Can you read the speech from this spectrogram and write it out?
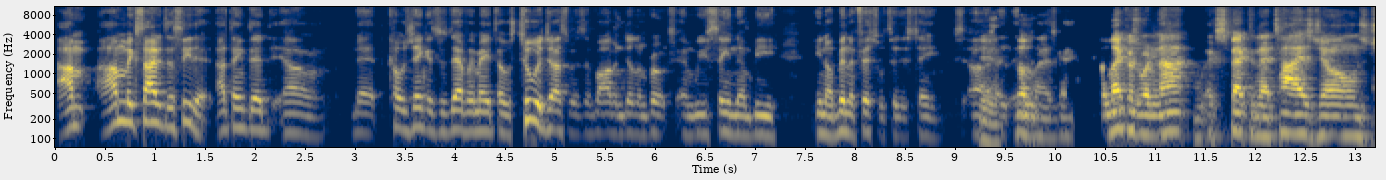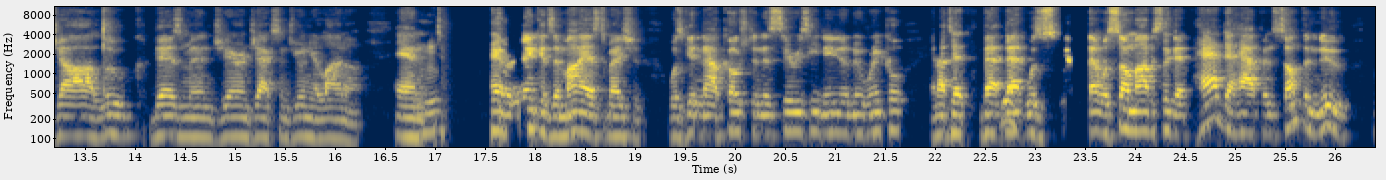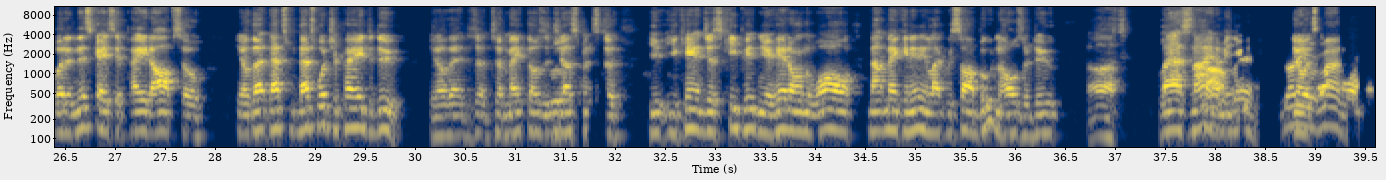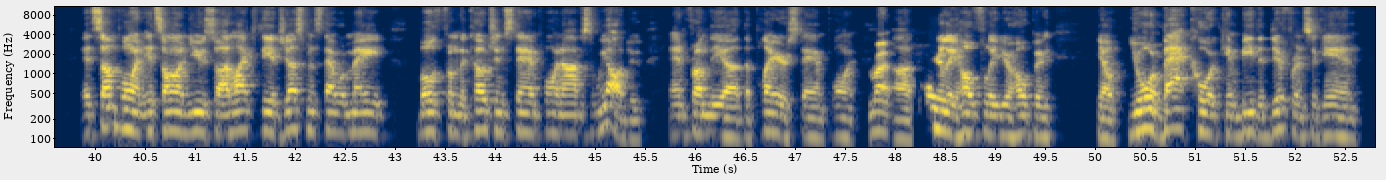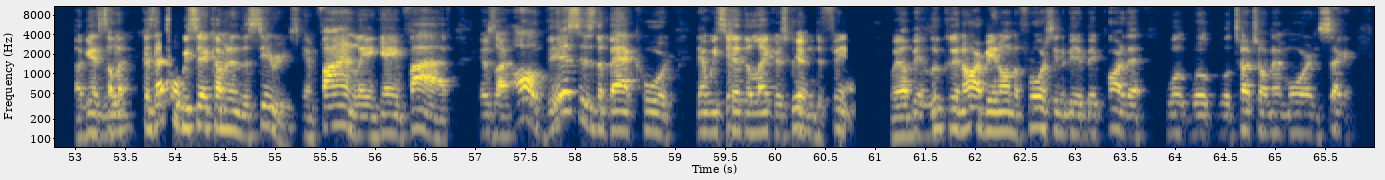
I'm I'm excited to see that. I think that um, that Coach Jenkins has definitely made those two adjustments involving Dillon Brooks, and we've seen them be you know beneficial to this team uh, yeah. in the last game. The Lakers were not expecting that Tyus Jones, Ja, Luke, Desmond, Jaren Jackson Jr. lineup, and mm-hmm. Taylor Jenkins, in my estimation, was getting out coached in this series. He needed a new wrinkle, and I said that that was that was some obviously that had to happen, something new. But in this case, it paid off. So you know that that's that's what you're paid to do. You know that to, to make those adjustments. To you, you can't just keep hitting your head on the wall, not making any like we saw Budenholzer do uh, last night. Oh, I mean, you know, at, some point, at some point, it's on you. So I liked the adjustments that were made, both from the coaching standpoint, obviously we all do, and from the uh, the player standpoint. Right. Uh, clearly, hopefully, you're hoping you know your backcourt can be the difference again against mm-hmm. the because that's what we said coming into the series. And finally, in Game Five, it was like, oh, this is the backcourt that we said the Lakers couldn't yeah. defend. Well, Luke Kennard being on the floor seemed to be a big part of that. We'll we'll we'll touch on that more in a second.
